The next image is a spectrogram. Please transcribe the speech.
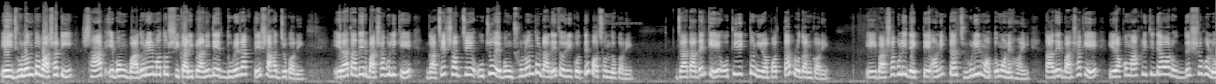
এই ঝুলন্ত বাসাটি সাপ এবং বাদরের মতো শিকারী প্রাণীদের দূরে রাখতে সাহায্য করে। এরা তাদের বাসাগুলিকে গাছের সবচেয়ে উঁচু এবং ঝুলন্ত ডালে তৈরি করতে পছন্দ করে, যা তাদেরকে অতিরিক্ত নিরাপত্তা প্রদান করে। এই বাসাগুলি দেখতে অনেকটা ঝুলির মতো মনে হয়। তাদের বাসাকে এরকম আকৃতি দেওয়ার উদ্দেশ্য হলো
